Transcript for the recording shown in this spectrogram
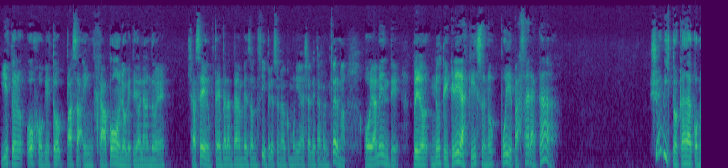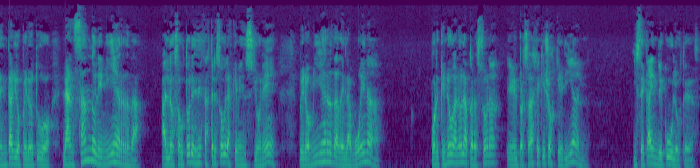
y esto, ojo, que esto pasa en Japón, lo que estoy hablando, ¿eh? Ya sé, ustedes estarán pensando, sí, pero es una comunidad allá que está reenferma, obviamente. Pero no te creas que eso no puede pasar acá. Yo he visto cada comentario pelotudo lanzándole mierda a los autores de estas tres obras que mencioné, pero mierda de la buena, porque no ganó la persona, el personaje que ellos querían, y se caen de culo ustedes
